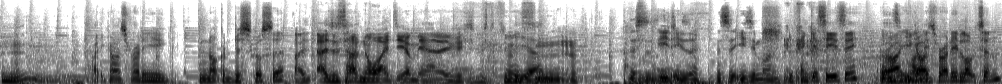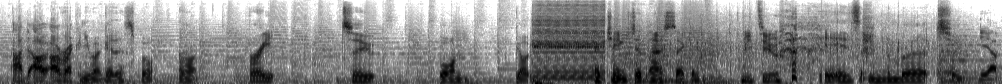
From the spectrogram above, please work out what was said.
Right, you guys ready? Not going to discuss it? I, I just have no idea, man. Yeah. This is Easy. easy. This is easy money. You think it's easy? All right, you money. guys ready? Locked in? I, I, I reckon you won't get this, but all right. Three, two, one, go. I changed it last second. Me too. It is number two. Yeah.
